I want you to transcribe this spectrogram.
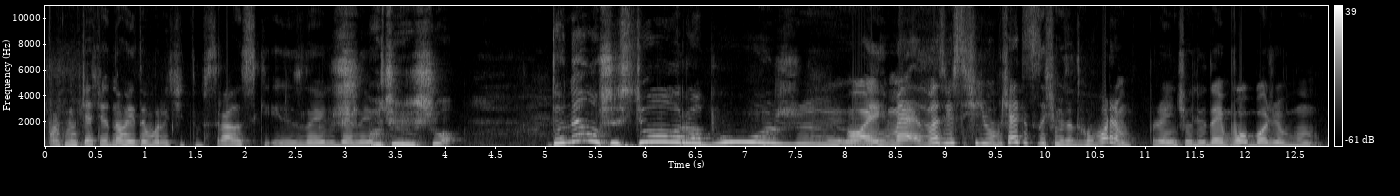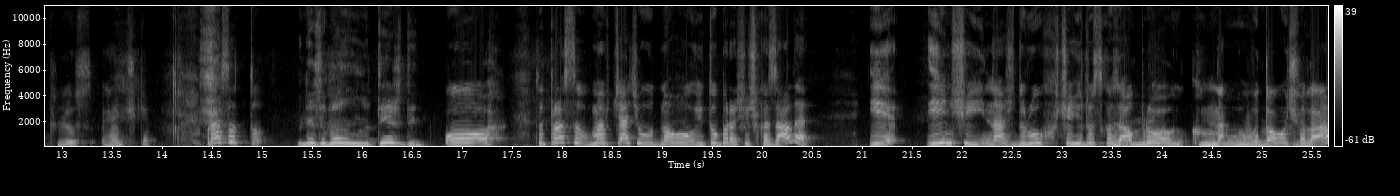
просто навчати одного і тому речі, там срали з нею людиною. А через що? Данило шестьора, боже. Ой, ми, ви звісно, що вибачайте, це що ми тут говоримо про інших людей. О, боже, плюс гемчики. Просто тут. Мене забрали на тиждень. О, тут просто ми в чаті у одного ютубера щось казали, і інший наш друг щось розказав про на, в того чола.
